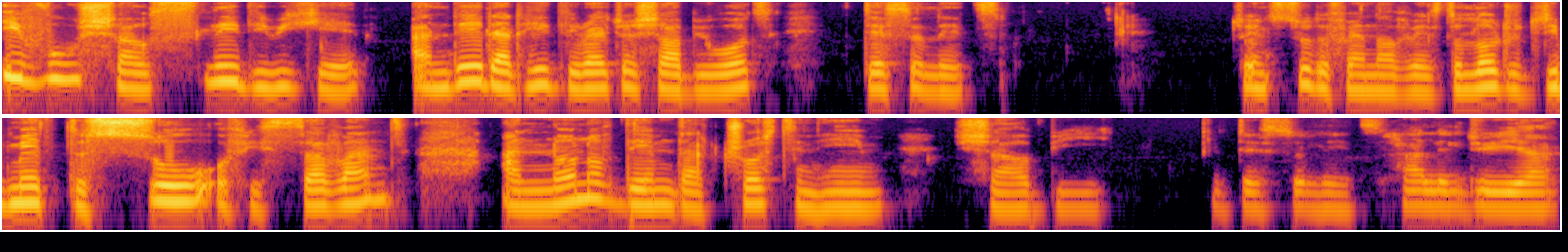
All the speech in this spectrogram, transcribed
Evil shall slay the wicked, and they that hate the righteous shall be what? Desolate. 22, the final verse. The Lord redeemeth the soul of his servant, and none of them that trust in him shall be desolate. Hallelujah.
